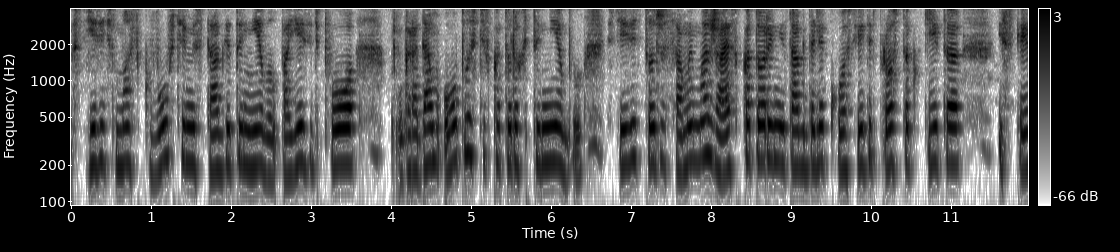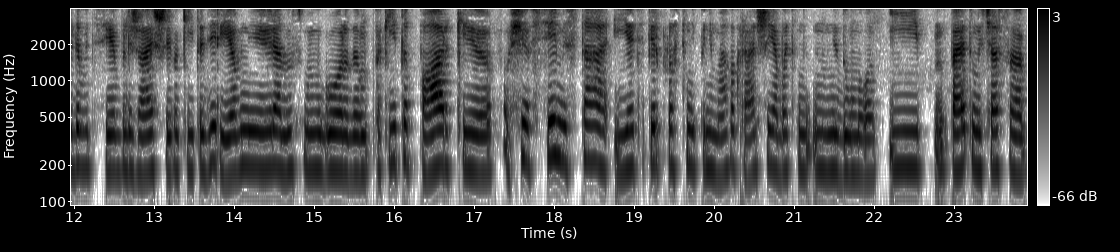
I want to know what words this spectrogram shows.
съездить в Москву, в те места, где ты не был, поездить по городам области, в которых ты не был, съездить в тот же самый Можайск, который не так далеко, съездить просто какие-то исследовать все ближайшие какие-то деревни рядом с моим городом, какие-то парки, вообще все места. И я теперь просто не понимаю, как раньше я об этом ну, не думала. И поэтому сейчас э,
